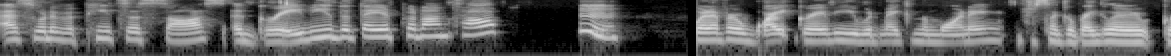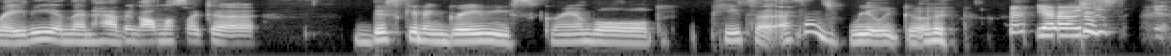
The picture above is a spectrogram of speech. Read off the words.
as sort of a pizza sauce a gravy that they had put on top. Hmm whatever white gravy you would make in the morning, just like a regular gravy, and then having almost like a biscuit and gravy scrambled pizza. That sounds really good. Yeah, I was just, just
